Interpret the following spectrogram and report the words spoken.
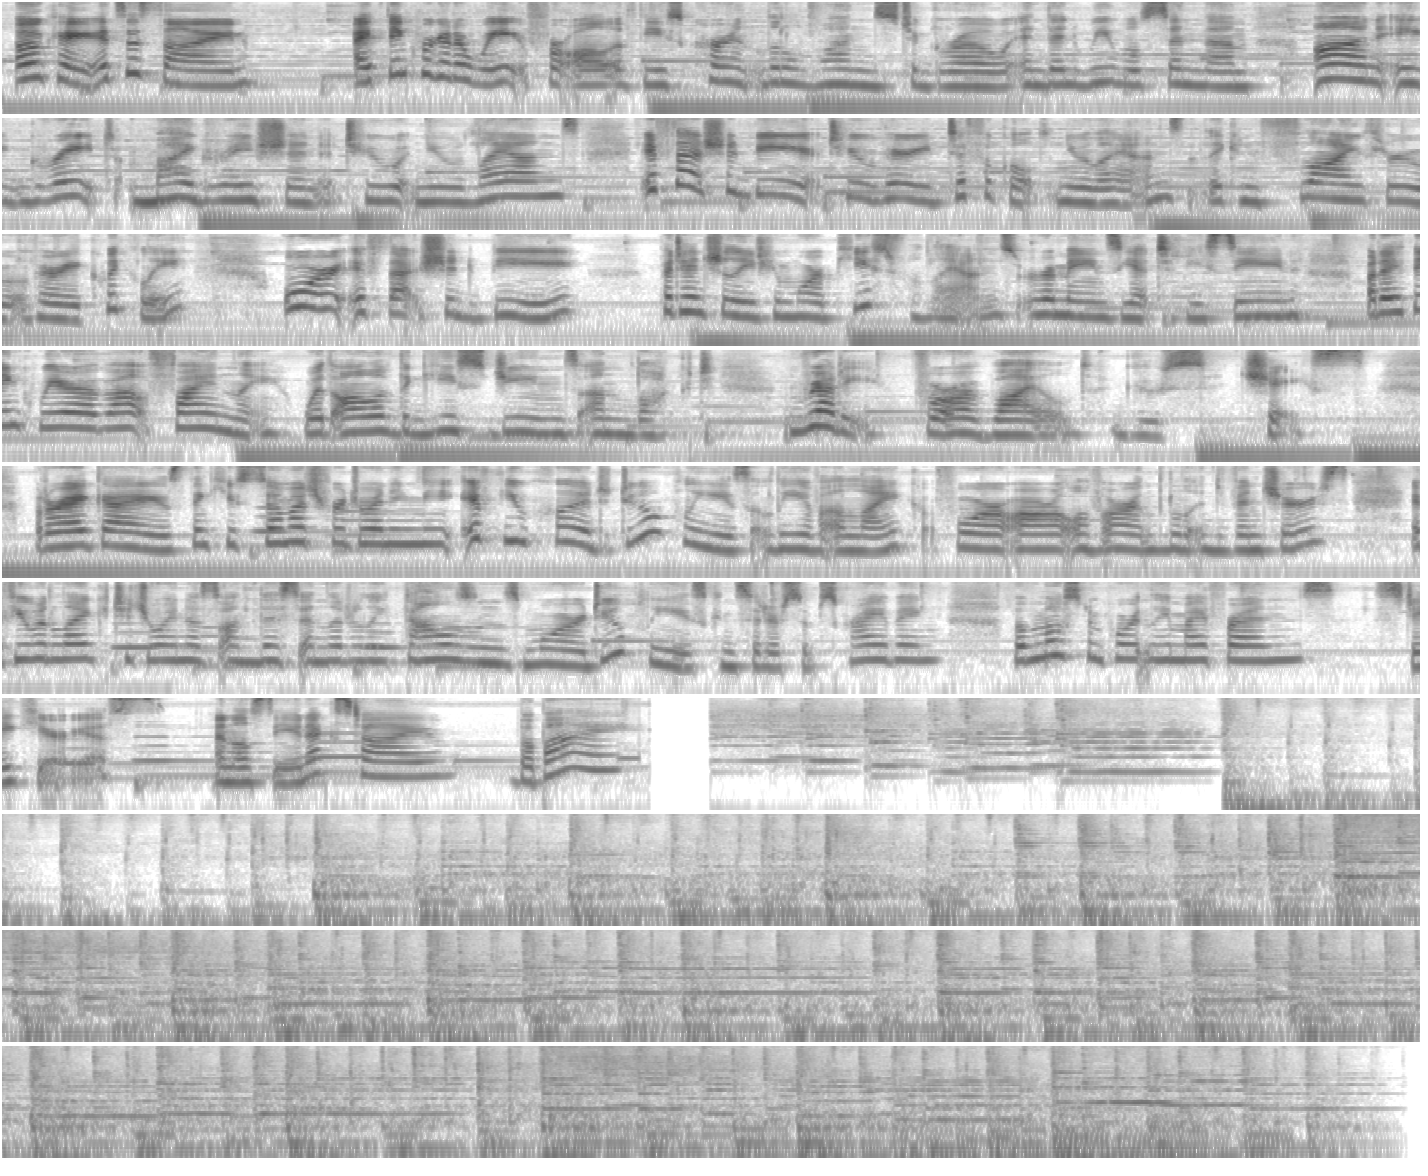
Okay, it's a sign. I think we're gonna wait for all of these current little ones to grow and then we will send them on a great migration to new lands. If that should be to very difficult new lands that they can fly through very quickly, or if that should be potentially to more peaceful lands remains yet to be seen, but I think we are about finally, with all of the geese genes unlocked, ready for our wild goose chase. But alright guys, thank you so much for joining me. If you could, do please leave a like for all of our little adventures. If you would like to join us on this and literally thousands more, do please consider subscribing. But most importantly, my friends, stay curious. And I'll see you next time. Bye-bye!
